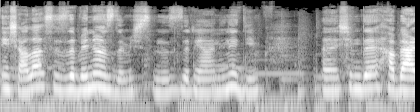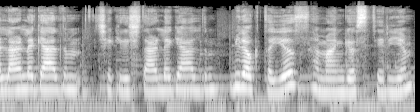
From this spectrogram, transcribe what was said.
İnşallah siz de beni özlemişsinizdir yani ne diyeyim. Ee, şimdi haberlerle geldim, çekilişlerle geldim. Blog'tayız hemen göstereyim.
